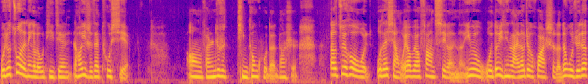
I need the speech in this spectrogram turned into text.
我就坐在那个楼梯间，然后一直在吐血。嗯，反正就是挺痛苦的。当时到最后，我我在想，我要不要放弃了呢？因为我都已经来到这个画室了，但我觉得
